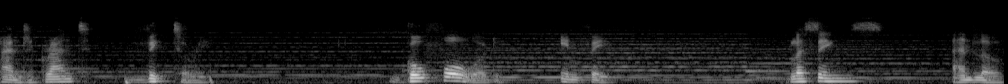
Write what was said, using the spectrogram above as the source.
and grant victory. Go forward in faith. Blessings and love.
